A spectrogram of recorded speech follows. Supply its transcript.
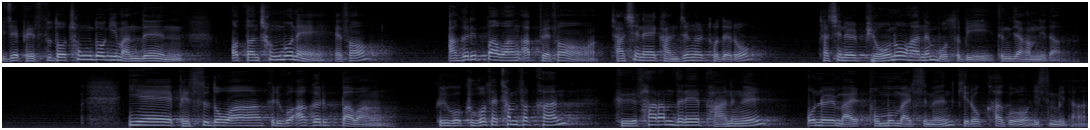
이제 베스도 총독이 만든 어떤 청문회에서 아그리빠 왕 앞에서 자신의 간증을 토대로 자신을 변호하는 모습이 등장합니다. 이에 베스도와 그리고 아그리빠 왕 그리고 그곳에 참석한 그 사람들의 반응을 오늘 말, 본문 말씀은 기록하고 있습니다.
